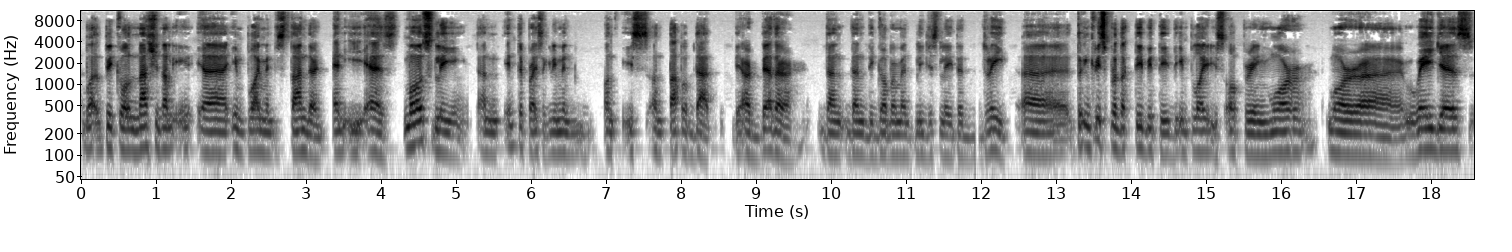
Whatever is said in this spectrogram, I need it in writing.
what we call national uh, employment standard NES. Mostly an enterprise agreement on is on top of that. They are better than than the government legislated rate. Uh, to increase productivity, the employer is offering more more uh, wages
